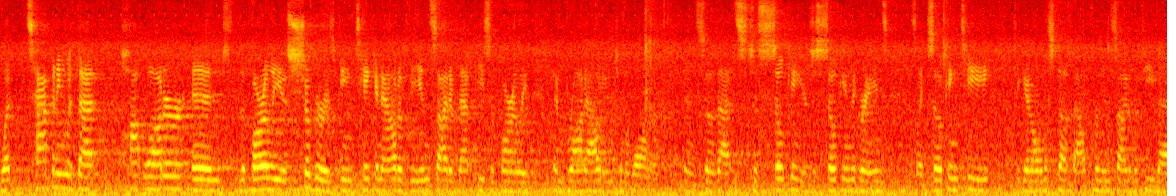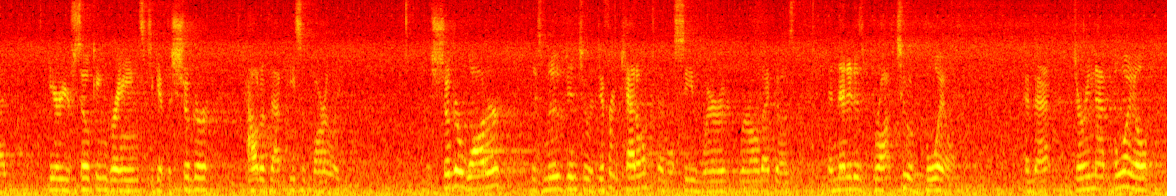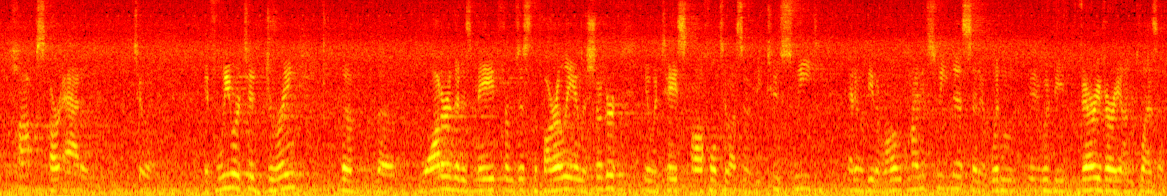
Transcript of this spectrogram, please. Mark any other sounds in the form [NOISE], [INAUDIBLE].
What's happening with that hot water and the barley is sugar is being taken out of the inside of that piece of barley and brought out into the water. And so that's just soaking, you're just soaking the grains. It's like soaking tea to get all the stuff out from inside of the tea bag. Here you're soaking grains to get the sugar out of that piece of barley. The sugar water is moved into a different kettle, and we'll see where, where all that goes. And then it is brought to a boil. And that during that boil, hops are added to it. If we were to drink the, the water that is made from just the barley and the sugar, it would taste awful to us. It would be too sweet, and it would be the wrong kind of sweetness, and it wouldn't. It would be very, very unpleasant.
